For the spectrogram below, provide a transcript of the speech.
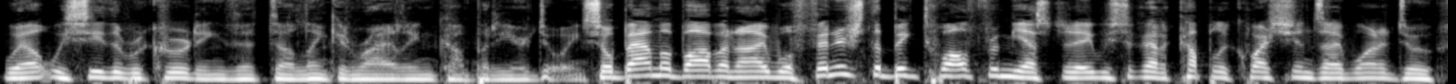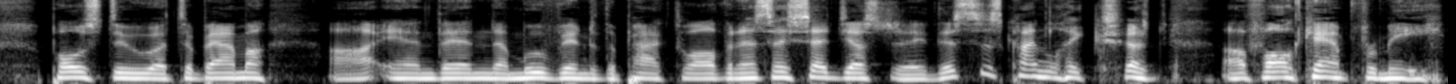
well, we see the recruiting that uh, Lincoln Riley and company are doing. So, Bama Bob and I will finish the Big 12 from yesterday. We still got a couple of questions I wanted to pose to, uh, to Bama uh, and then uh, move into the Pac 12. And as I said yesterday, this is kind of like a fall camp for me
